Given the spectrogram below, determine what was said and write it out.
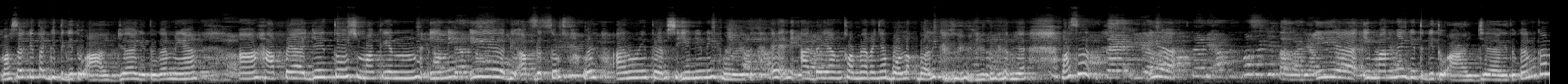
Masa kita gitu-gitu aja gitu kan ya. Uh, eh, HP aja itu semakin di ini iya di update terus. Wah anu nih versi ini nih. Gitu. Eh ini iya. ada yang kameranya bolak-balik gitu kan ya. Masa iya. iya. Masa kita gak Iya imannya gitu-gitu aja gitu kan kan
